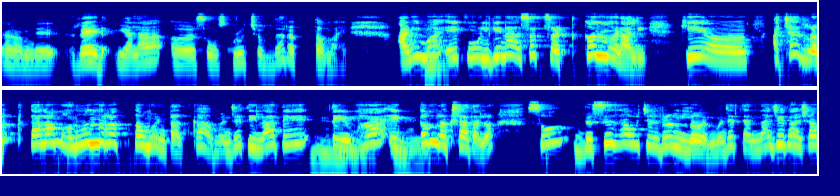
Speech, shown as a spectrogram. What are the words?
म्हणजे रेड याला संस्कृत शब्द रक्तम आहे. आणि मग एक मुलगी ना असं चटकन म्हणाली की अच्छा रक्ताला म्हणून रक्त म्हणतात का? म्हणजे तिला ते तेव्हा एकदम लक्षात आलं. So this is how children learn म्हणजे त्यांना जी भाषा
